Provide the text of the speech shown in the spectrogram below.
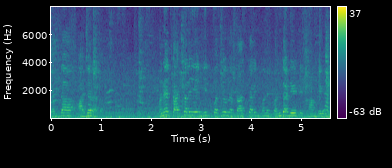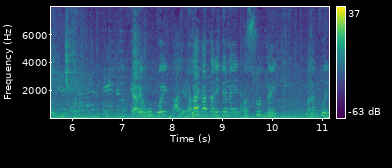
બધા હાજર હતા. મને તાત્કાલિક એ ગીત પત્યું ને તાત્કાલિક મને પંદર ડેટ સાંભળી ગઈ ત્યારે હું કોઈ કલાકાર તરીકે નહીં, કશું જ નહીં. મને કોઈ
